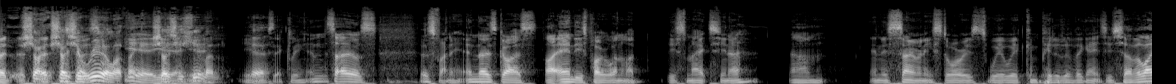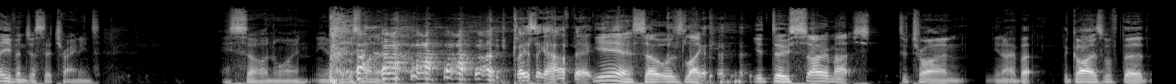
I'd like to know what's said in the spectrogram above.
it show- shows you're real, I think. It shows you're human. Yeah, Yeah. exactly. And so it was, it was funny. And those guys, like Andy's probably one of my best mates, you know, um, and there's so many stories where we're competitive against each other, like even just at trainings. It's so annoying, you know. I just want to, Classic halfback. yeah, so it was like you do so much to try and you know, but the guys with the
